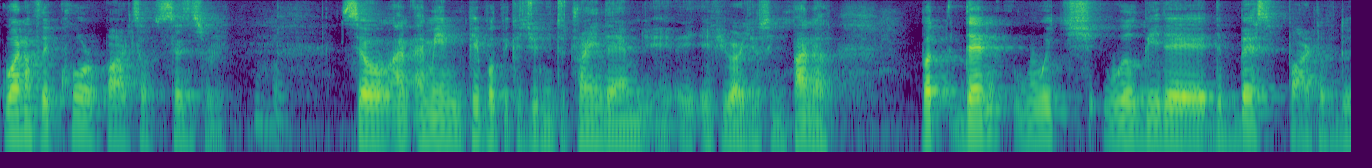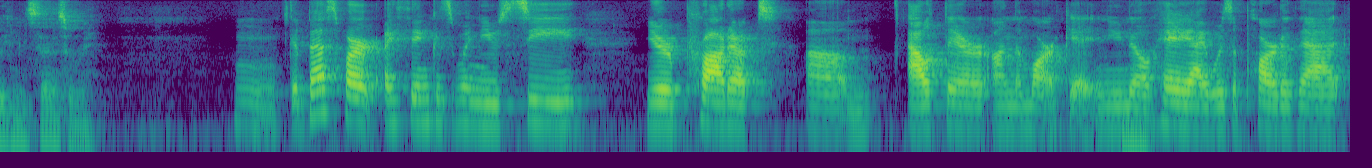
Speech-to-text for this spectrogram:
one of the core parts of sensory mm-hmm. so I, I, mean people because you need to train them if you are using panel but then which will be the, the best part of doing sensory hmm. the best part i think is when you see your product um, out there on the market and you know mm-hmm. hey i was a part of that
